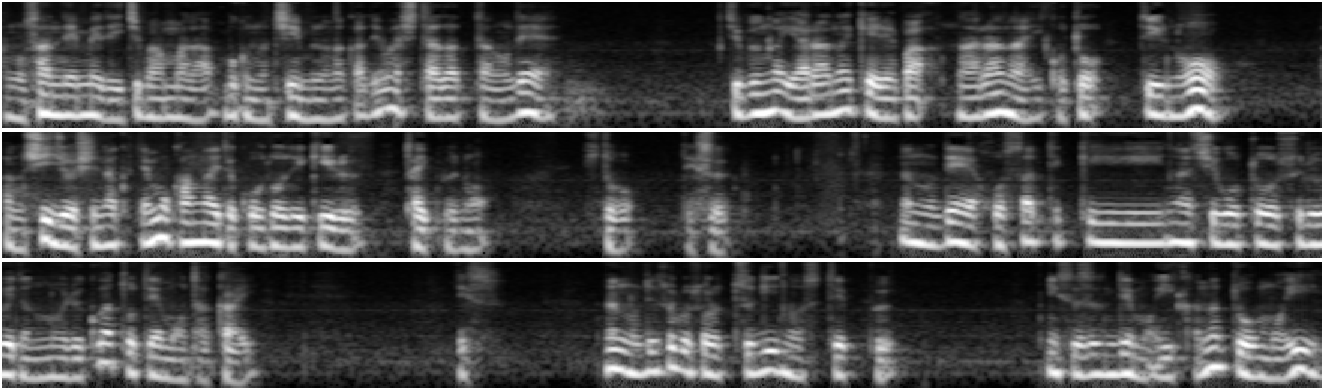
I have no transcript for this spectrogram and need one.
あの3年目で一番まだ僕のチームの中では下だったので自分がやらなければならないことっていうのをあの指示をしなくても考えて行動できるタイプの人です。なので発作的な仕事をする上での能力はとても高いです。なのでそろそろ次のステップに進んでもいいかなと思い、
